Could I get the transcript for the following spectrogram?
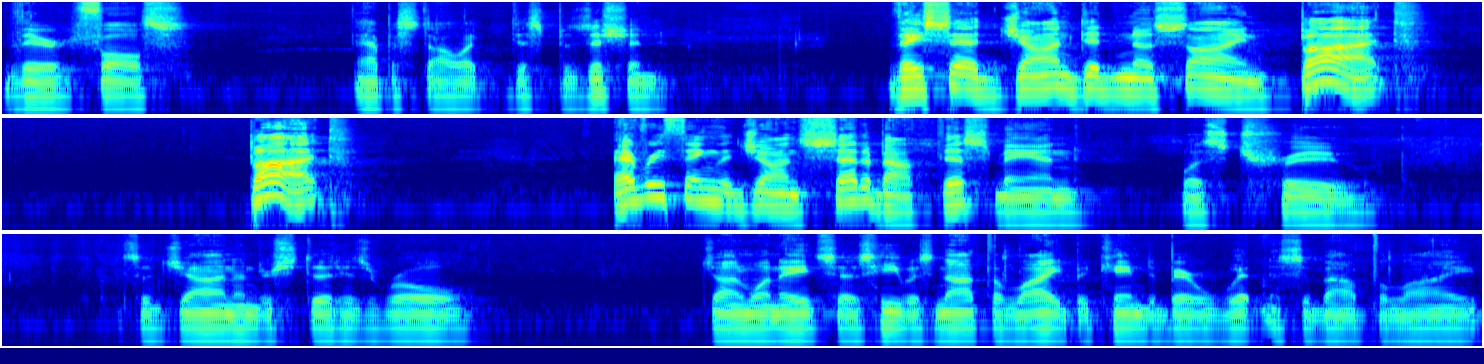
their false apostolic disposition. They said John did no sign, but, but, everything that John said about this man was true. So John understood his role. John 1 8 says, He was not the light, but came to bear witness about the light.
